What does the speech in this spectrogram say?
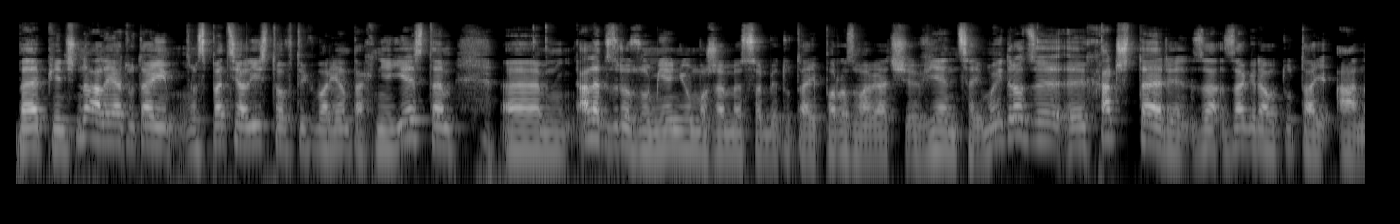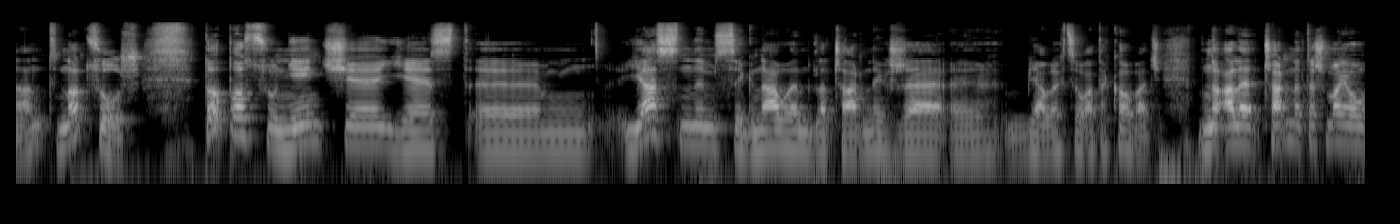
B5. No ale ja tutaj specjalistą w tych wariantach nie jestem, ale w zrozumieniu możemy sobie tutaj porozmawiać więcej. Moi drodzy, e, H4 za, zagrał tutaj Anand. No cóż, to posunięcie jest jasnym sygnałem dla czarnych, że e, białe chcą atakować. No ale czarne też mają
